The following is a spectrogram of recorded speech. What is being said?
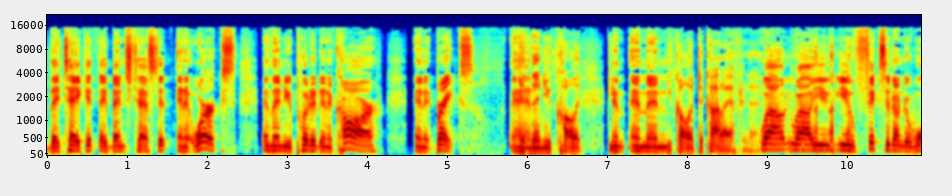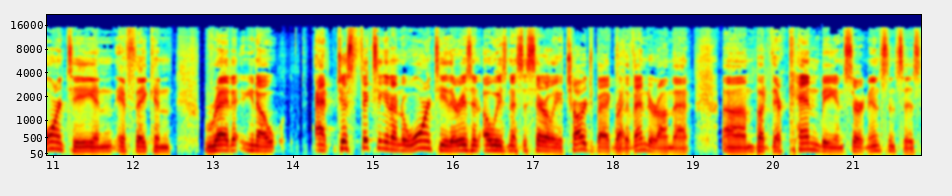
They take it, they bench test it, and it works. And then you put it in a car, and it breaks. And, then you call it you, and, and then you call it Takata after that. well, well, you you fix it under warranty, and if they can read, you know, at just fixing it under warranty, there isn't always necessarily a chargeback to Right. the vendor on that, um, but there can be in certain instances.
